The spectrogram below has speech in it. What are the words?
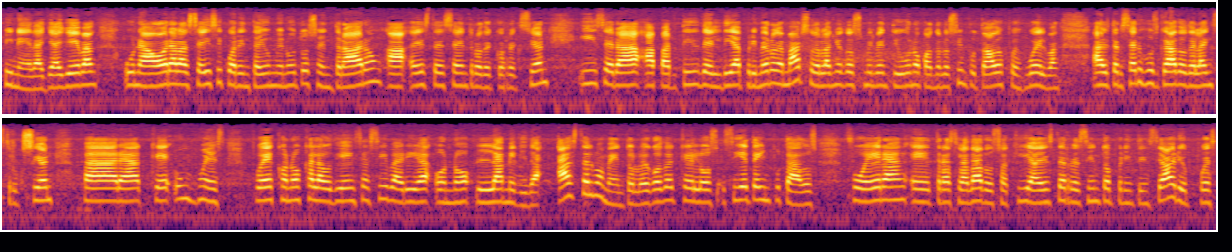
Pineda. Ya llevan una hora a las seis y 41 minutos entrando a este centro de corrección y será a partir del día primero de marzo del año 2021 cuando los imputados pues vuelvan al tercer juzgado de la instrucción para que un juez pues conozca la audiencia si varía o no la medida. Hasta el momento, luego de que los siete imputados fueran eh, trasladados aquí a este recinto penitenciario, pues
